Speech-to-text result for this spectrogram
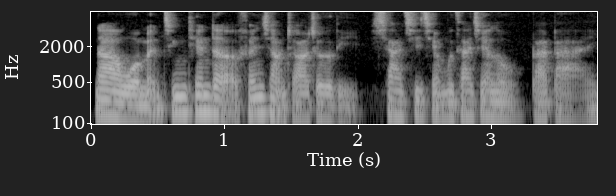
那我们今天的分享就到这里，下期节目再见喽，拜拜。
